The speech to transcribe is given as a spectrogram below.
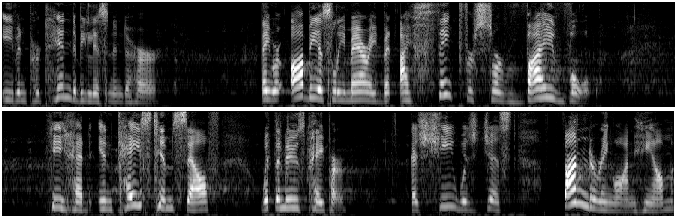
even pretend to be listening to her. They were obviously married, but I think for survival, he had encased himself with the newspaper because she was just thundering on him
